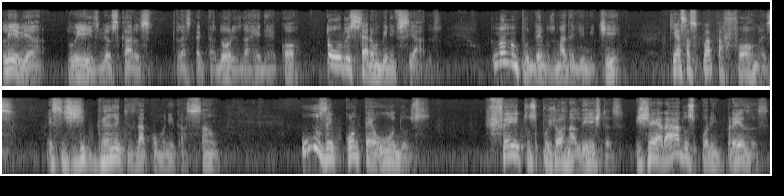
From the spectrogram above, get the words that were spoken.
Lívia, Luiz, meus caros telespectadores da Rede Record, todos serão beneficiados. Nós não podemos mais admitir que essas plataformas, esses gigantes da comunicação, usem conteúdos feitos por jornalistas, gerados por empresas,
